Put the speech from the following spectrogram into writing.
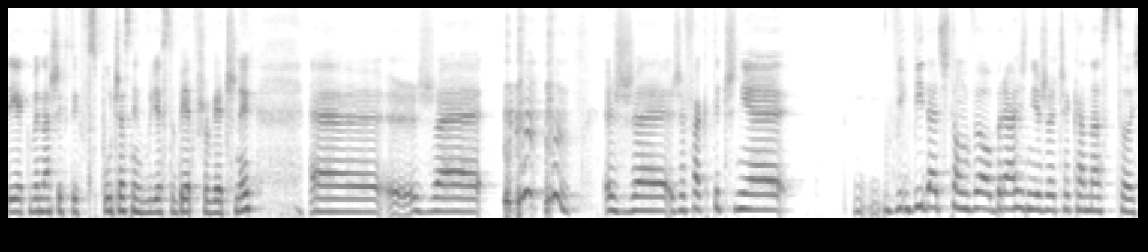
jakby naszych tych współczesnych dwudziestopierwowiecznych, e, że, że, że faktycznie widać tą wyobraźnię, że czeka nas coś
